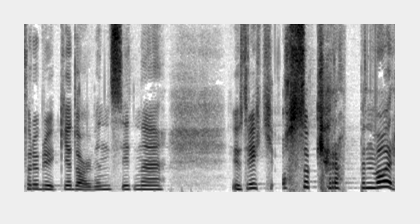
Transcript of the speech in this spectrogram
for å bruke Darwin sine uttrykk. Også kroppen vår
